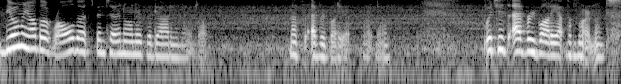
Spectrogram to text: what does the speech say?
The only other role that's been turned on is the Guardian Angel. That's everybody right now. Which is everybody at the moment.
